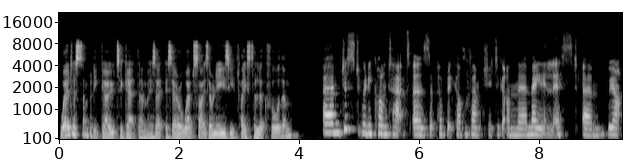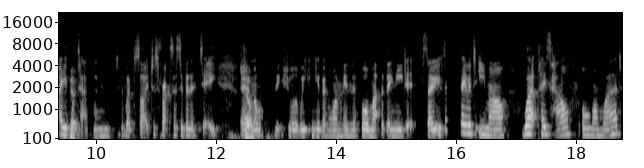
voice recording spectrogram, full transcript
Where does somebody go to get them? Is there is there a website? Is there an easy place to look for them? Um, just really contact us at Public Health and Northamptonshire to get on their mailing list. Um, we aren't able yep. to add them to the website just for accessibility. Um, sure. I want to make sure that we can give everyone in the format that they need it. So if they were to email workplace health, all one word,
